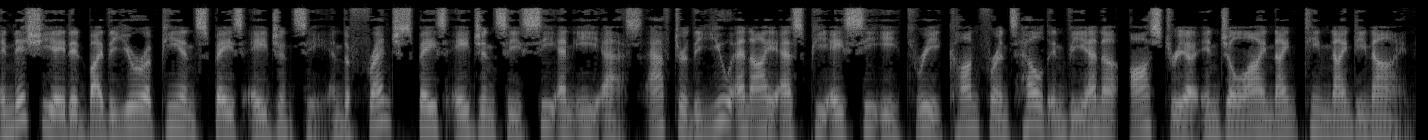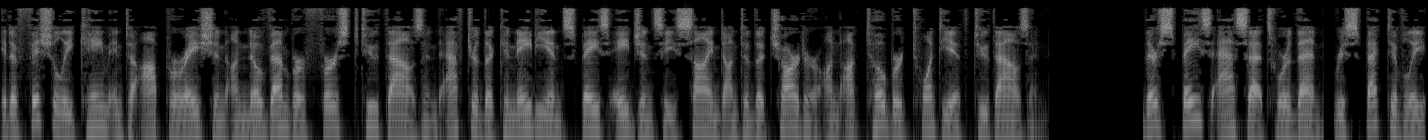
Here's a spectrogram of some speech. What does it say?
Initiated by the European Space Agency and the French space agency CNES after the UNISPACE-3 conference held in Vienna, Austria in July 1999, it officially came into operation on November 1, 2000 after the Canadian Space Agency signed onto the charter on October 20, 2000. Their space assets were then, respectively,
